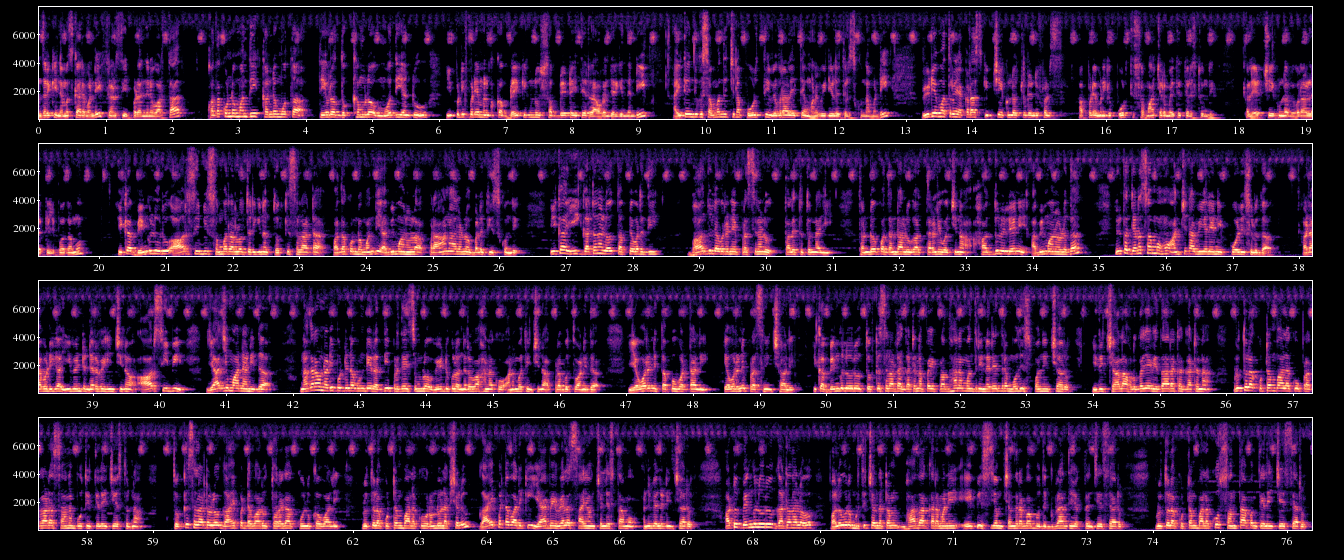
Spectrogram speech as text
అందరికీ నమస్కారం అండి. ఫ్రెండ్స్ ఇప్పుడు అందిన వార్త పదకొండు మంది కన్నుమూత తీవ్ర దుఃఖంలో మోదీ అంటూ ఇప్పుడిప్పుడే మనకు ఒక బ్రేకింగ్ న్యూస్ అప్డేట్ అయితే రావడం జరిగిందండి. అయితే ఇందుకు సంబంధించిన పూర్తి వివరాలు అయితే మన వీడియోలో తెలుసుకుందామండి. వీడియో మాత్రం ఎక్కడా స్కిప్ చేయకుండా చూడండి ఫ్రెండ్స్. అప్పుడే మనకి పూర్తి సమాచారం అయితే తెలుస్తుంది. ఇక లేట్ చేయకుండా వివరాల్లోకి వెళ్ళిపోదాము. ఇక బెంగళూరు ఆర్సీబీ సంబరాల్లో జరిగిన తొక్కిసలాట పదకొండు మంది అభిమానుల ప్రాణాలను బలి తీసుకుంది. ఇక ఈ ఘటనలో తప్పెవరిది? బాధులెవరనే ప్రశ్నలు తలెత్తుతున్నాయి. తండోపదండాలుగా తరలి వచ్చిన హద్దులు లేని అభిమానులదా? ఇంత జనసమూహం అంచనా వేయలేని పోలీసులుదా? హడావుడిగా ఈవెంట్ నిర్వహించిన ఆర్సీబీ యాజమాన్యానిదా? నగరం నడిబొడ్డున ఉండే రద్దీ ప్రదేశంలో వేడుకల నిర్వహణకు అనుమతించిన ప్రభుత్వానిదా? ఎవరిని తప్పుబట్టాలి ఎవరిని ప్రశ్నించాలి? ఇక బెంగళూరు తొక్కిసలాట ఘటనపై ప్రధానమంత్రి నరేంద్ర మోదీ స్పందించారు. ఇది చాలా హృదయ విదారక ఘటన. మృతుల కుటుంబాలకు ప్రగాఢ సానుభూతి తెలియజేస్తున్న తొక్కిసలాటలో గాయపడ్డవారు త్వరగా కూలుకోవాలి. మృతుల కుటుంబాలకు రెండు లక్షలు గాయపడ్డ వారికి యాభై వేల సాయం చెల్లిస్తాము అని వెల్లడించారు. అటు బెంగళూరు ఘటనలో పలువురు మృతి చెందటం బాధాకరమని ఏపీ సీఎం చంద్రబాబు దిగ్భ్రాంతి వ్యక్తం చేశారు. మృతుల కుటుంబాలకు సంతాపం తెలియజేశారు.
